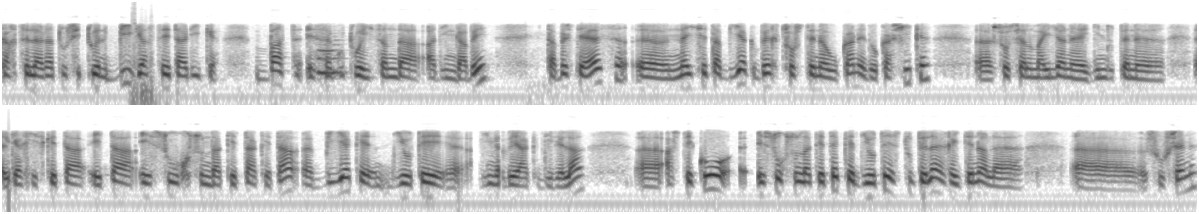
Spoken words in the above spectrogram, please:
kartzelaratu zituen bi gaztetarik bat ezagutua izan da adingabe, Eta beste ez, uh, naiz eta biak bert txostena ukan edo kasik, uh, sozial mailan eginduten uh, elgarrizketa eta ezur zundaketak eta uh, biak diote uh, direla. Uh, azteko ezur zundaketek diote ez dutela erraitena la susen,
